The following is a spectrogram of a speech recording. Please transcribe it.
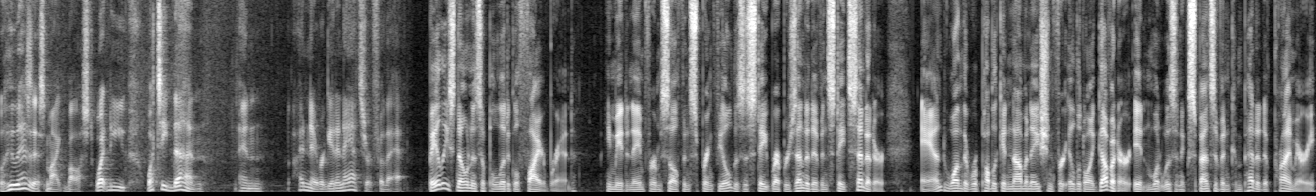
"Well, who is this Mike Bost? What do you? What's he done?" And I never get an answer for that. Bailey's known as a political firebrand. He made a name for himself in Springfield as a state representative and state senator, and won the Republican nomination for Illinois governor in what was an expensive and competitive primary.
